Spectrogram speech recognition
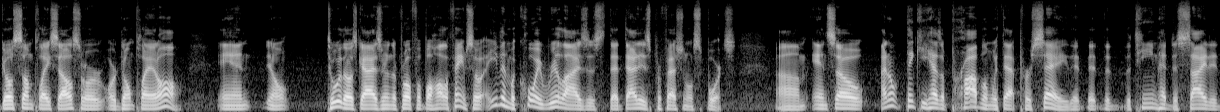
Go someplace else or or don't play at all. And you know, two of those guys are in the Pro Football Hall of Fame. So even McCoy realizes that that is professional sports. Um, and so I don't think he has a problem with that per se. That, that the, the team had decided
